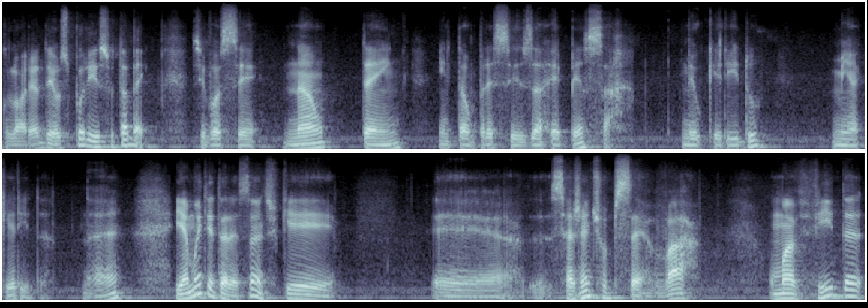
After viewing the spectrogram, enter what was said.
glória a Deus por isso também. Se você não tem, então precisa repensar, meu querido, minha querida, né? E é muito interessante que é, se a gente observar uma vida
